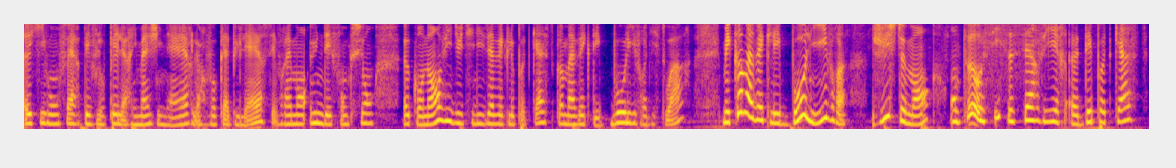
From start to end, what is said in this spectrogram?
euh, qui vont faire développer leur imaginaire, leur vocabulaire. C'est vraiment une des fonctions euh, qu'on a envie d'utiliser avec le podcast, comme avec des beaux livres d'histoire. Mais comme avec les beaux livres, justement, on peut aussi se servir euh, des podcasts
